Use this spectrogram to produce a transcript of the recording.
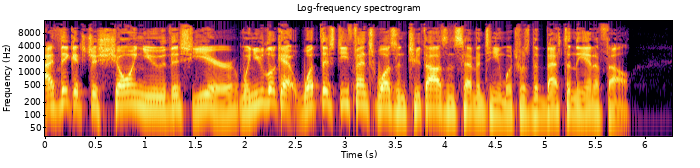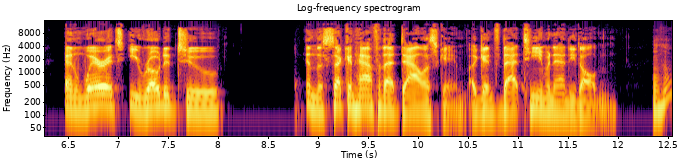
I think it's just showing you this year when you look at what this defense was in 2017, which was the best in the NFL, and where it's eroded to in the second half of that Dallas game against that team and Andy Dalton. Mm-hmm.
